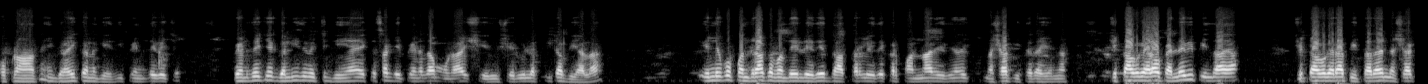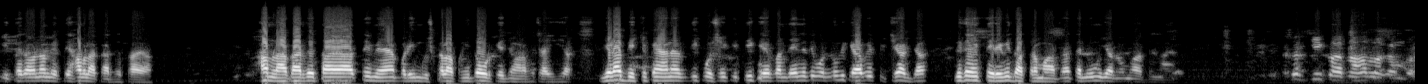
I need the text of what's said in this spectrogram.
ਉਪਰਾਂਤ ਅਸੀਂ ਗ੍ਰਾਈ ਕਰਨ ਗਏ ਸੀ ਪਿੰਡ ਦੇ ਵਿੱਚ। ਪਿੰਡ ਦੇ ਚ ਗਲੀ ਦੇ ਵਿੱਚ ਗਏ ਆ ਇੱਕ ਸਾਡੇ ਪਿੰਡ ਦਾ ਮੁੰਡਾ ਸ਼ੇਰੂ ਸ਼ੇਰੂ ਲੱਕੀ ਢਾਬੇ ਵਾਲਾ। ਇਹਨੇ ਕੋ 15 ਕ ਬੰਦੇ ਲੈ ਦੇ ਦਾਤਰ ਲੈ ਦੇ ਕਿਰਪਾਨਾਂ ਲੈ ਦੇ ਨਸ਼ਾ ਕੀਤਾ ਦਾ ਇਹਨਾਂ। ਚਿੱਟਾ ਵਗੈਰਾ ਉਹ ਪਹਿਲੇ ਵੀ ਪੀਂਦਾ ਆ। ਚਿੱਟਾ ਵਗੈਰਾ ਪੀਤਾ ਦਾ ਨਸ਼ਾ ਕੀਤਾ ਦਾ ਉਹਨਾਂ ਮੇਰੇ ਤੇ ਹਮਲਾ ਕਰ ਦਿੱਤਾ ਆ। ਹਮਲਾ ਕਰ ਦਿੱਤਾ ਆ ਤੇ ਮੈਂ ਬੜੀ ਮੁਸ਼ਕਲ ਆਪਣੀ ਦੌੜ ਕੇ ਜਾਨ ਬਚਾਈ ਆ। ਜਿਹੜਾ ਵਿੱਚ ਪੈਣ ਦੀ ਕੋਸ਼ਿਸ਼ ਕੀਤੀ ਕਿਸੇ ਬੰਦੇ ਨੇ ਤੇ ਉਹਨੂੰ ਵੀ ਕਿਹਾ ਵੀ ਪਿੱਛੇ ਹਟ ਜਾ ਨਹੀਂ ਤਾਂ ਤੇਰੇ ਵੀ ਦਾਤਰ ਮਾਰਦਾ ਤੈਨੂੰ ਵੀ ਜਾਨੋਂ ਮਾਰ ਦੇਣਾ ਹੈ ਸਰ ਕੀ ਕਾਰਨ ਹਮਲਾ ਕਰਨ ਦਾ?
